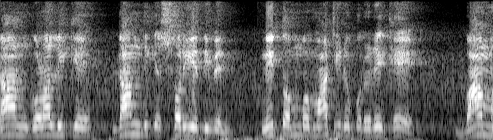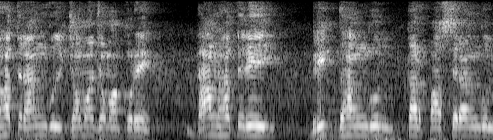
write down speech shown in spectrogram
ডান গোড়ালিকে, ডান দিকে সরিয়ে দিবেন। নিতম্ব মাটির উপরে রেখে বাম হাতের আঙ্গুল জমা জমা করে ডান হাতের এই বৃদ্ধাঙ্গুল তার পাশের আঙ্গুল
